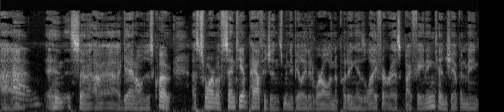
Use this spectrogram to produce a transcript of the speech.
Uh, um, And so, uh, again, I'll just quote A swarm of sentient pathogens manipulated Whirl into putting his life at risk by feigning kinship and main-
